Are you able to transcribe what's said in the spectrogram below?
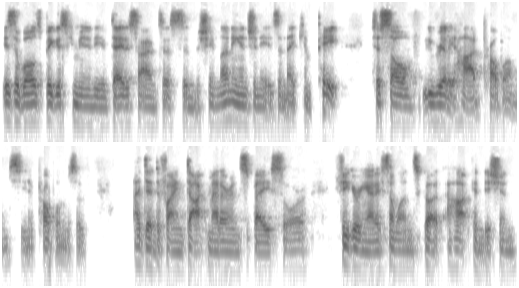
is the world's biggest community of data scientists and machine learning engineers, and they compete to solve really hard problems, you know, problems of identifying dark matter in space or figuring out if someone's got a heart condition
